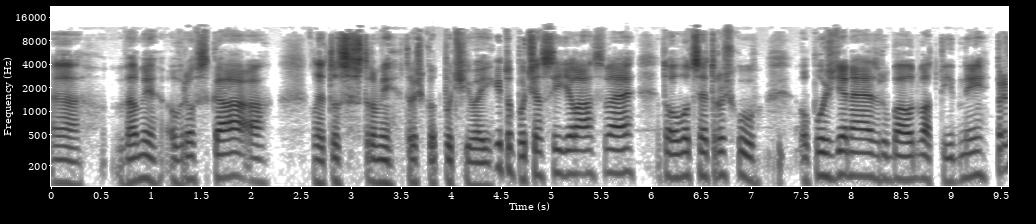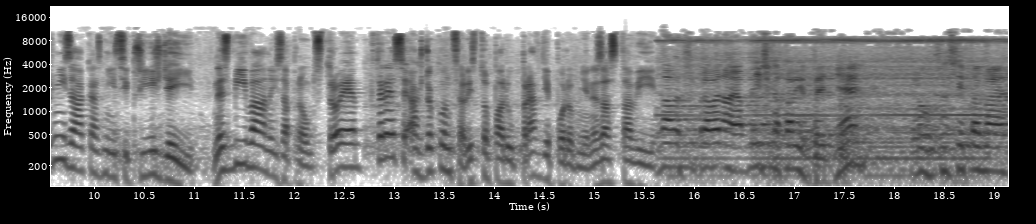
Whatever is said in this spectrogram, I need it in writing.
eh, velmi obrovská a letos stromy trošku odpočívají. I to počasí dělá své, to ovoce je trošku opožděné, zhruba o dva týdny. První zákazníci přijíždějí. Nezbývá, než zapnout stroje, které se až do konce listopadu pravděpodobně nezastaví. Máme připravená jablíčka tady v bedně, kterou přesypeme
